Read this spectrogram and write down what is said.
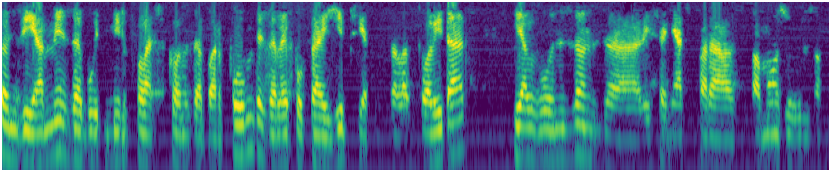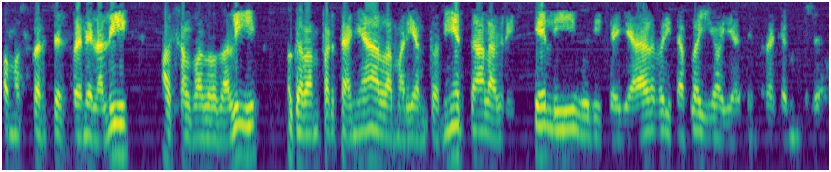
doncs hi ha més de 8.000 flascons de perfum des de l'època egípcia fins a l'actualitat i alguns doncs, eh, dissenyats per als famosos, el famós Francesc René Lalí, el Salvador Dalí, o que van pertànyer a la Maria Antonieta, a la Grace Kelly, vull dir que hi ha veritables joies dintre d'aquest museu.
